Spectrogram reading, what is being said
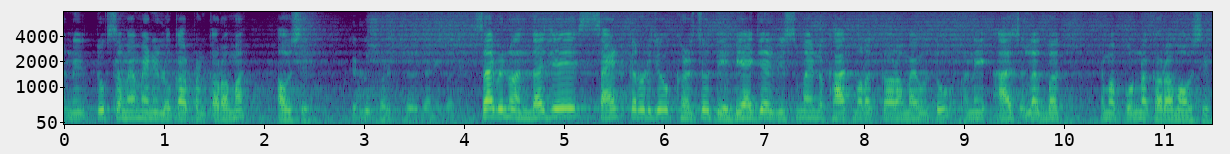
અને ટૂંક સમયમાં એનું લોકાર્પણ કરવામાં આવશે. કેટલું ખર્ચ થયો તેની સાહેબ, એનો અંદાજે સાઠ કરોડ જેવો ખર્ચો તે બે હજાર વીસમાં એનું ખાતમુહૂર્ત કરવામાં આવ્યું હતું અને આજ લગભગ એમાં પૂર્ણ કરવામાં આવશે.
